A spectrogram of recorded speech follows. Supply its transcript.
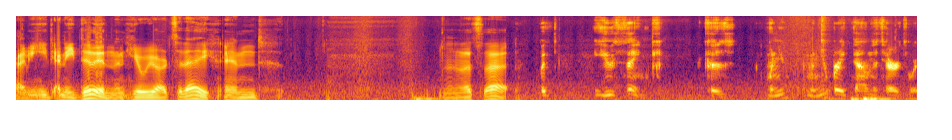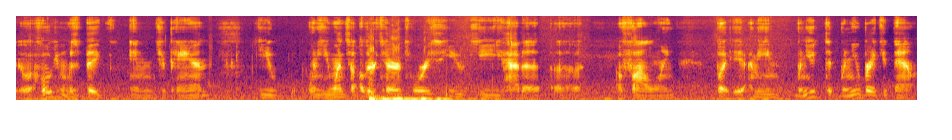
I mean, he and he did it, and here we are today, and uh, that's that. But you think because when you when you break down the territory, Hogan was big in Japan. He when he went to other territories, he he had a a, a following. But it, I mean, when you when you break it down,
